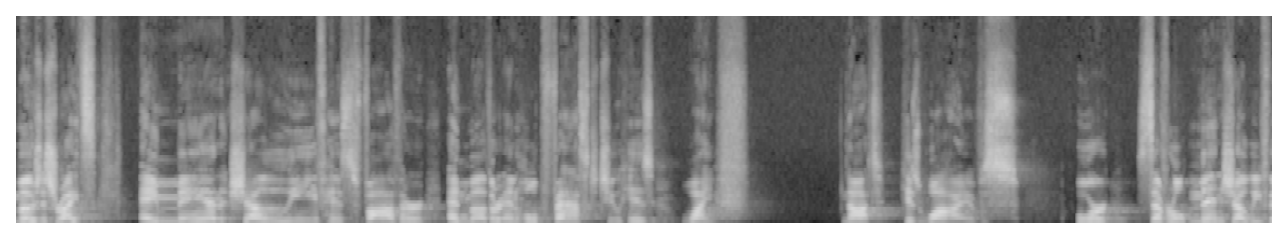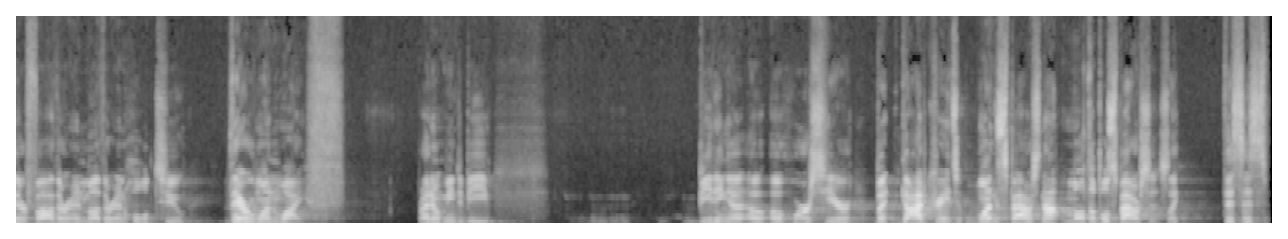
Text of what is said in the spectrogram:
Moses writes, A man shall leave his father and mother and hold fast to his wife, not his wives. Or several men shall leave their father and mother and hold to their one wife I don't mean to be beating a, a, a, horse here, but God creates one spouse, not multiple spouses. Like, this is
